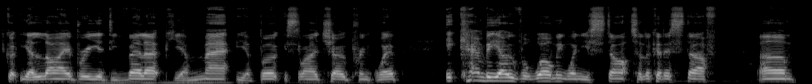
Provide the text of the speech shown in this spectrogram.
You've got your library, your develop, your map, your book, your slideshow, print web. It can be overwhelming when you start to look at this stuff, um,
